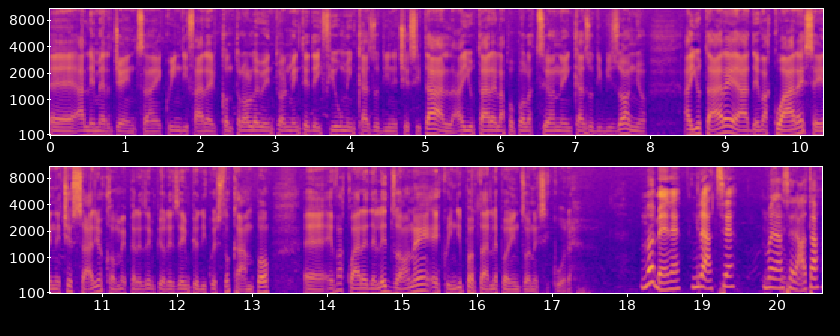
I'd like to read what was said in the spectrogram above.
eh, all'emergenza e quindi fare il controllo eventualmente dei fiumi in caso di necessità, aiutare la popolazione in caso di bisogno aiutare ad evacuare se necessario, come per esempio l'esempio di questo campo, eh, evacuare delle zone e quindi portarle poi in zone sicure. Va bene, grazie, buona serata.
